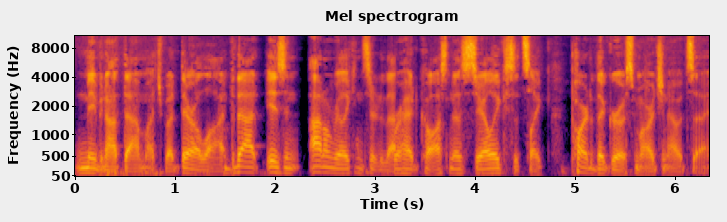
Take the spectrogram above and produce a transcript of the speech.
maybe not that much, but they're a lot. But that isn't. I don't really consider that overhead cost necessarily because it's like part of the gross margin. I would say.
